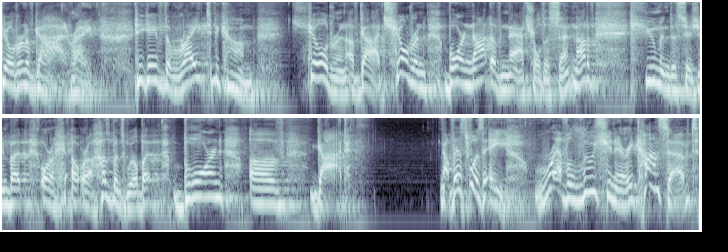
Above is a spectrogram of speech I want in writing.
Children of God, right? He gave the right to become children of God, children born not of natural descent, not of human decision, but or, or a husband's will, but born of God. Now, this was a revolutionary concept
